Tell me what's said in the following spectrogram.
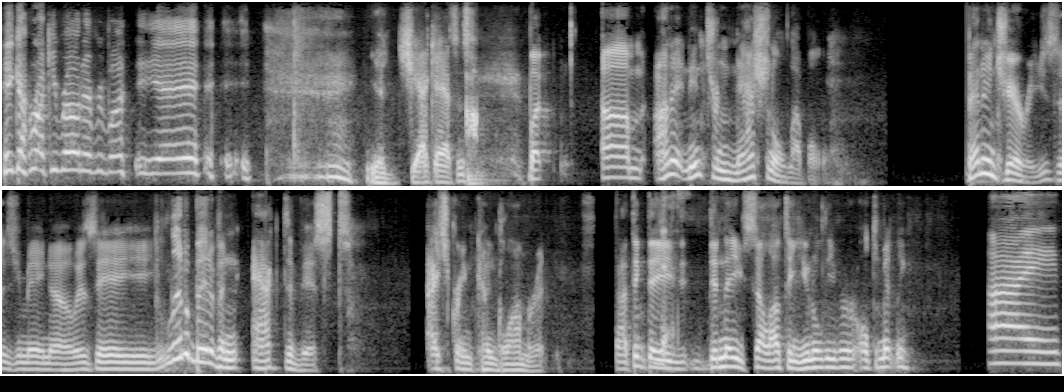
Hey, got Rocky Road, everybody! Yay! you jackasses. But um, on an international level, Ben and Jerry's, as you may know, is a little bit of an activist ice cream conglomerate. I think they yes. didn't they sell out to Unilever ultimately. I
